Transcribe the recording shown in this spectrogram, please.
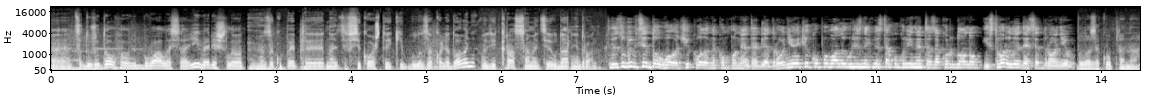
Е, Це дуже довго відбувалося, і вирішили от, е, закупити навіть всі кошти, які були заколядовані, от якраз саме ці ударні дрони. Тризубівці довго очікували на компоненти для дронів, які купували у різних містах України та за кордоном, і створили 10 дронів. було закуплено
